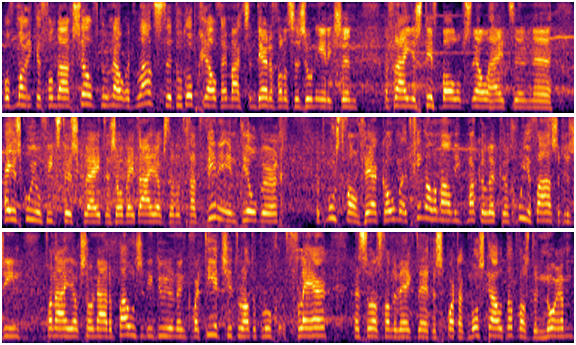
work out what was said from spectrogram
Of mag ik het vandaag zelf doen? Nou, het laatste doet opgeld. Hij maakt zijn derde van het seizoen, Eriksen. Een fraaie stiftbal op snelheid. En, uh, hij is Kujovic dus kwijt. En zo weet Ajax dat het gaat winnen in Tilburg. Het moest van ver komen. Het ging allemaal niet makkelijk. Een goede fase gezien van Ajax zo na de pauze. Die duurde een kwartiertje. Toen had de ploeg flair. Net zoals van de week tegen Spartak Moskou. Dat was de norm.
